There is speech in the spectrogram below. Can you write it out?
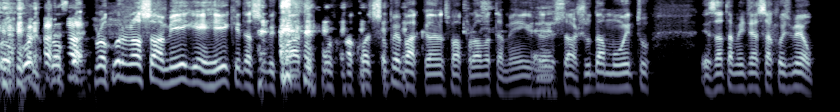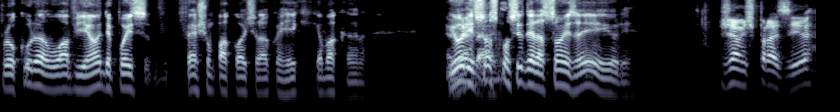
Procura, procura, procura, o nosso amigo Henrique da Sub4, tem uns pacotes super bacanas para a prova também. É. Isso ajuda muito. exatamente nessa coisa, meu, procura o avião e depois fecha um pacote lá com o Henrique, que é bacana. É Yuri, verdade. suas considerações aí, Yuri? James, prazer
